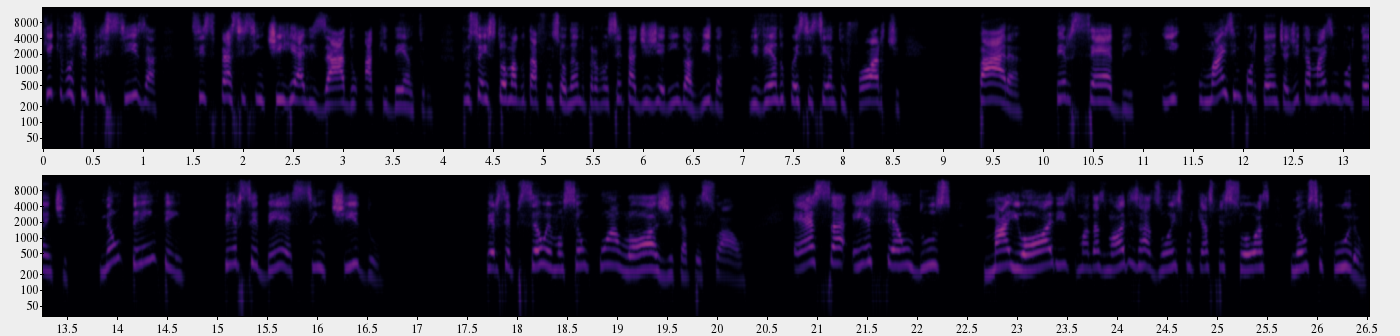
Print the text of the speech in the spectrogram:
que, que você precisa para se sentir realizado aqui dentro? Para o seu estômago estar tá funcionando, para você estar tá digerindo a vida, vivendo com esse centro forte? Para, percebe. E o mais importante, a dica mais importante, não tentem perceber sentido, percepção, emoção com a lógica, pessoal. Essa, esse é um dos maiores, uma das maiores razões porque as pessoas não se curam.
